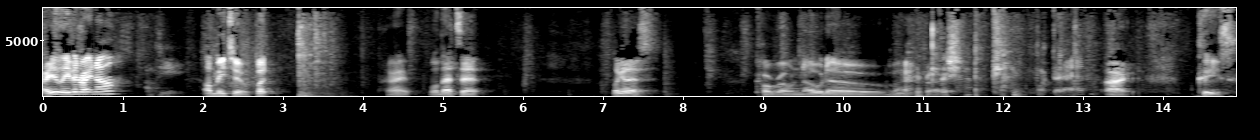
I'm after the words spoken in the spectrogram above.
are you leaving right now? I'm peeing. Oh, me too. But all right. Well, that's it. Look at this. Coronodo. Fuck that. All right. Peace.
